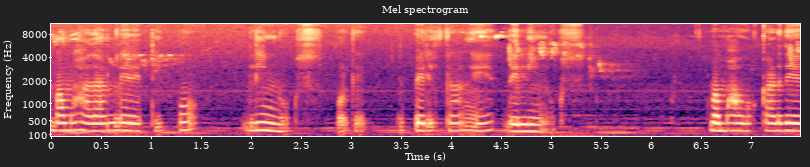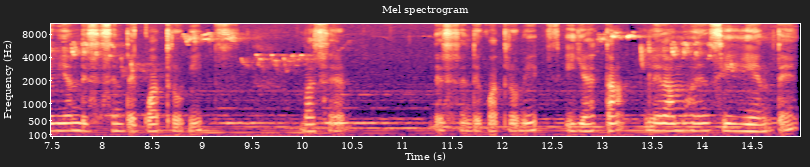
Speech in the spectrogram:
vamos a darle de tipo linux porque el pelican es de linux. Vamos a buscar debian de 64 bits va a ser de 64 bits y ya está. Le damos en siguiente.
